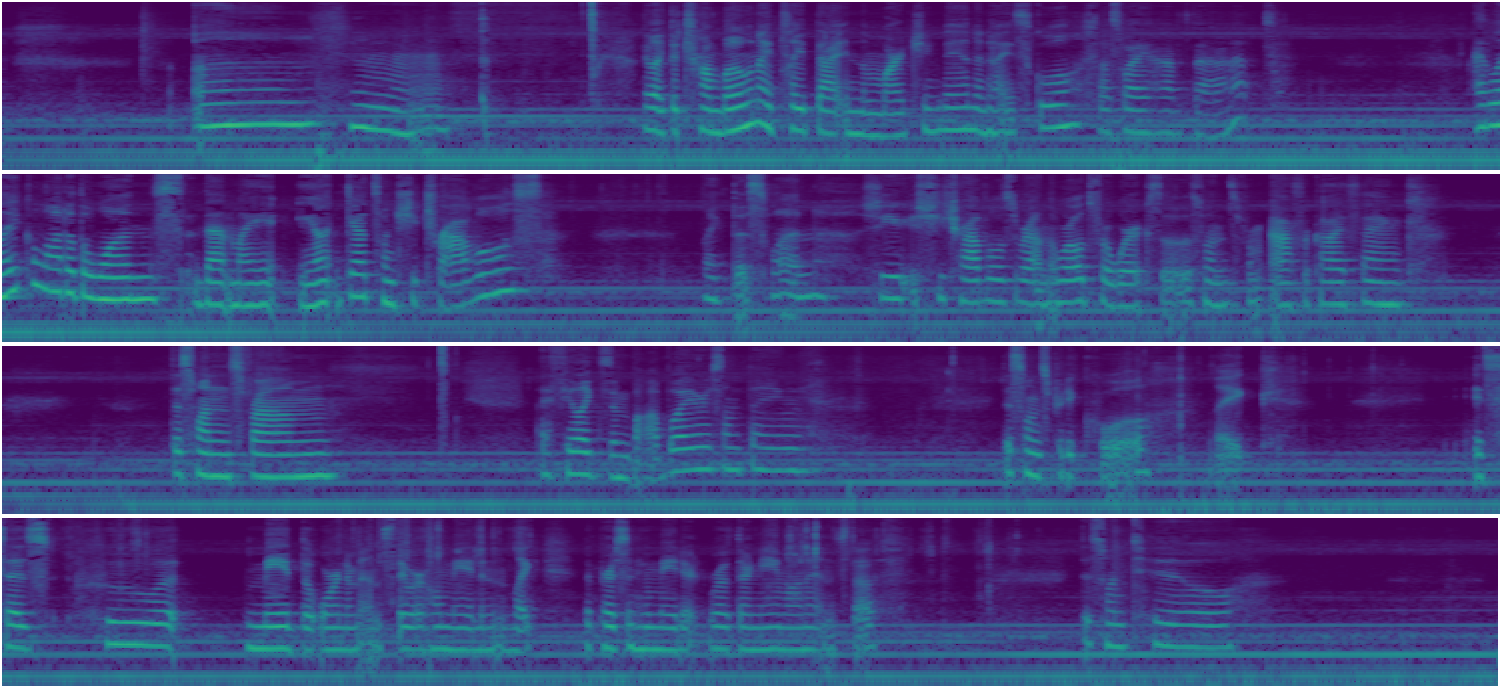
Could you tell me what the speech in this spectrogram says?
Um, hmm. I like the trombone. I played that in the marching band in high school, so that's why I have that. I like a lot of the ones that my aunt gets when she travels. Like this one. She she travels around the world for work, so this one's from Africa, I think. This one's from I feel like Zimbabwe or something. This one's pretty cool. Like it says who made the ornaments. They were homemade and like the person who made it wrote their name on it and stuff. This one too.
